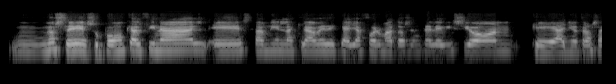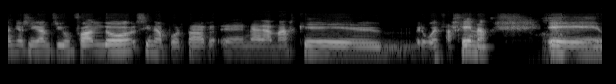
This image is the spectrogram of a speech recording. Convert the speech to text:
Mm, No sé, supongo que al final es también la clave de que haya formatos en televisión que año tras año sigan triunfando sin aportar eh, nada más que vergüenza ajena. Eh,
